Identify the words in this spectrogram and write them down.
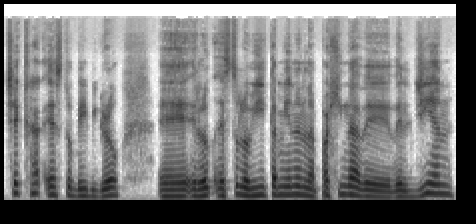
Checa esto, baby girl. Eh, esto lo vi también en la página de, del Gian.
